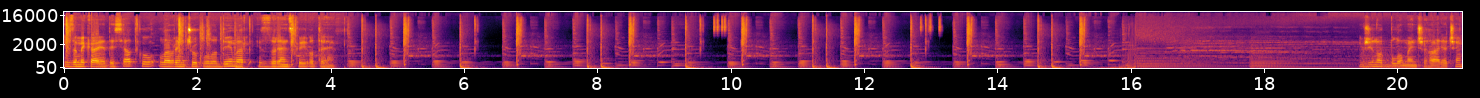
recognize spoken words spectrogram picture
І замикає десятку Лавренчук Володимир із Зорянської ОТГ. В жінок було менше гаряче,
